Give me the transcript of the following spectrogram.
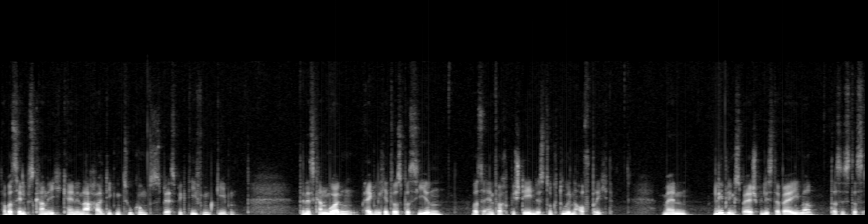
aber selbst kann ich keine nachhaltigen Zukunftsperspektiven geben. Denn es kann morgen eigentlich etwas passieren, was einfach bestehende Strukturen aufbricht. Mein Lieblingsbeispiel ist dabei immer, dass es das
